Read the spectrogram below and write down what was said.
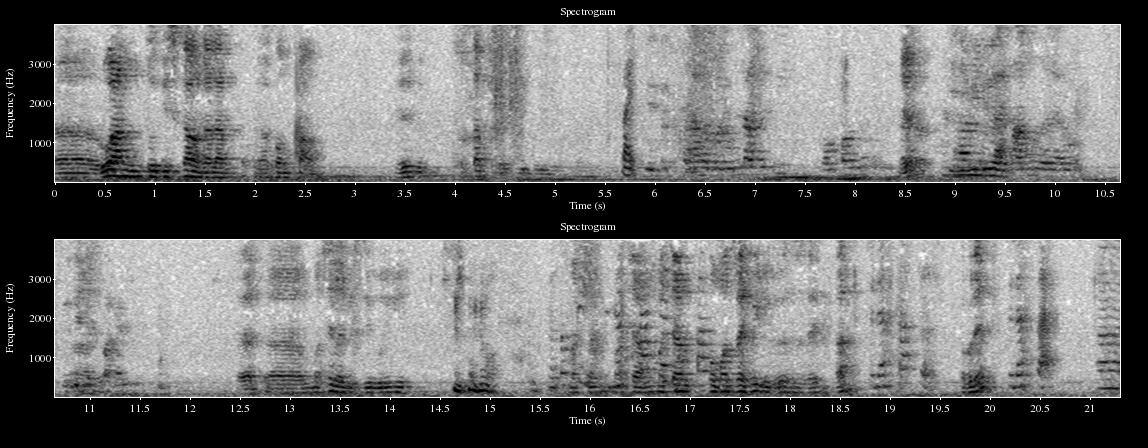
uh, ruang untuk diskaun dalam uh, compound. Ya, tetap ada seribu. Baik. Ya. Uh, masih lagi seribu ringgit. macam macam macam compound traffic juga selesai. Ha? Sudah start ke? Apa dia? Sudah start. Uh,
